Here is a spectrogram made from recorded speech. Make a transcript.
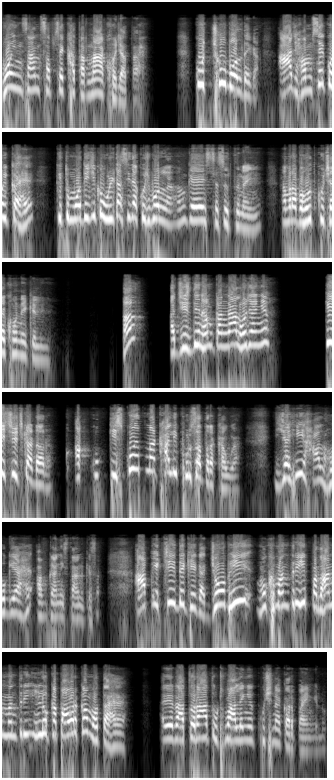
वो इंसान सबसे खतरनाक हो जाता है। कुछ छू बोल देगा। आज हमसे कोई कहे कि तू मोदी जी को उल्टा सीधा कुछ बोलना। हम कहे, इससे सुरत नहीं है। हमारा बहुत कुछ है खोने के लिए। हाँ? और जिस दिन हम कंगाल हो जाएँगे, किस चीज़ का डर? किसको इतना खाली फुर्सत रखा हुआ यही हाल हो गया है अफ़गानिस्तान के साथ। आप एक चीज़ देखिएगा, जो भी मुख्यमंत्री, प्रधानमंत्री, इन लोग का पावर कम होता है, अरे रातों रात उठवा लेंगे, कुछ ना कर पाएँगे लोग।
